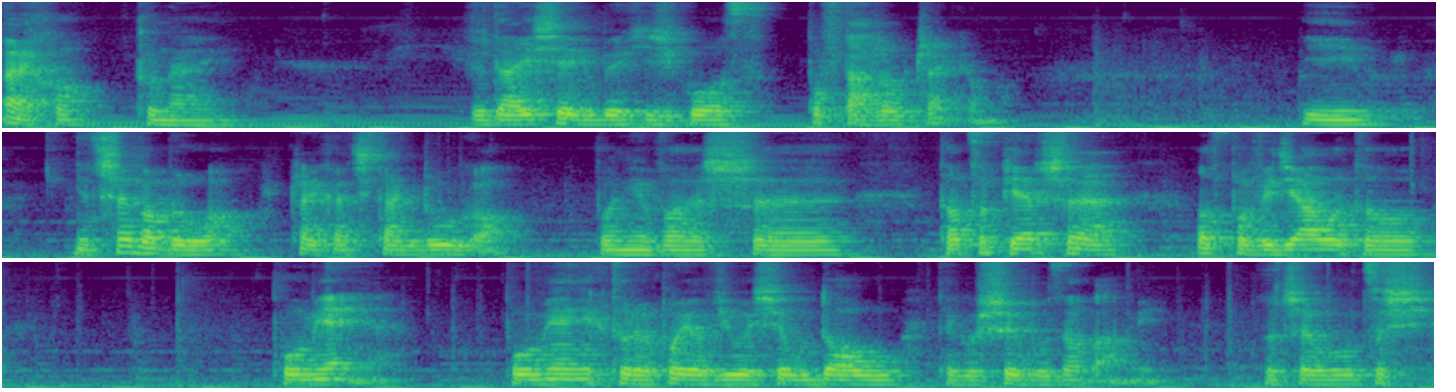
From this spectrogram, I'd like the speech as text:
Echo tuneli. Wydaje się, jakby jakiś głos powtarzał czekam. I nie trzeba było czekać tak długo, ponieważ e, to, co pierwsze odpowiedziało, to płomienie. Płomienie, które pojawiły się u dołu tego szybu za wami. Zaczęło coś,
